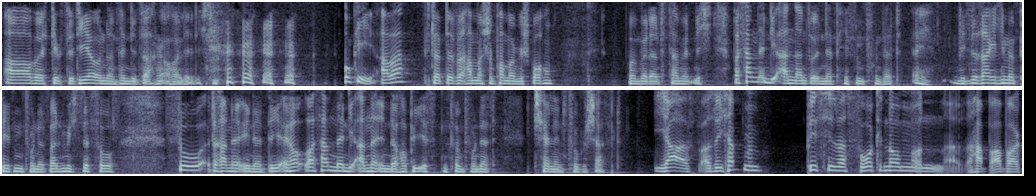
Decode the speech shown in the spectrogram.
aber ich gebe sie dir und dann sind die Sachen auch erledigt. okay, aber ich glaube, darüber haben wir schon ein paar Mal gesprochen wollen wir das damit nicht. Was haben denn die anderen so in der P500? Ey, wieso sage ich immer P500? Weil mich das so, so dran erinnert. Die, was haben denn die anderen in der Hobbyisten 500 Challenge so geschafft? Ja, also ich habe mir ein bisschen was vorgenommen und habe aber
